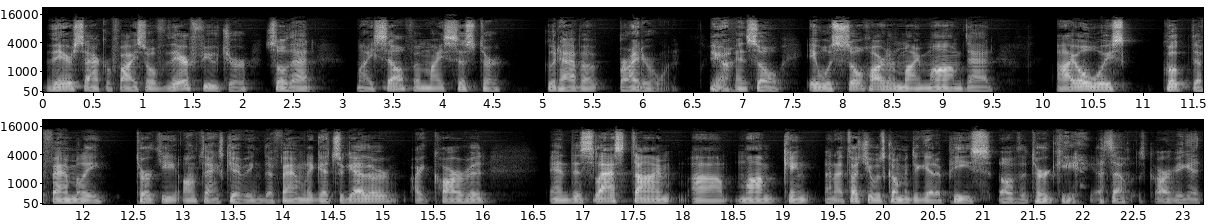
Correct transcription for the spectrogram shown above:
their sacrifice of their future so that myself and my sister could have a brighter one. Yeah. And so it was so hard on my mom that I always cook the family turkey on Thanksgiving. The family gets together, I carve it. And this last time, uh, mom came and I thought she was coming to get a piece of the turkey as I was carving it.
